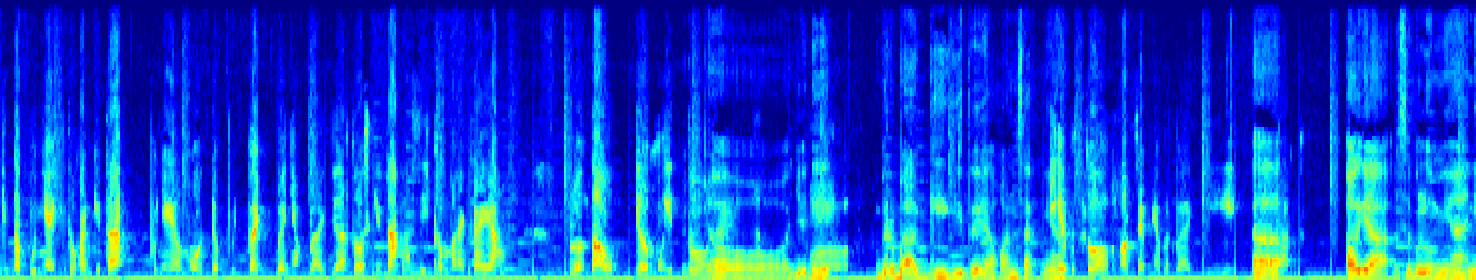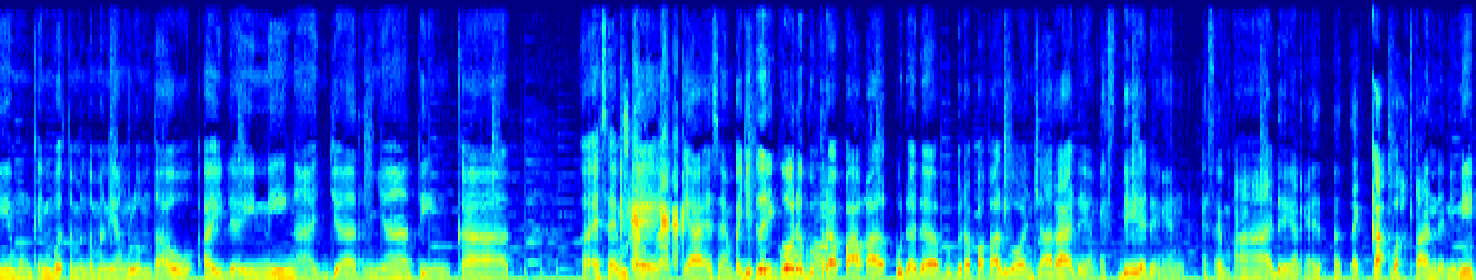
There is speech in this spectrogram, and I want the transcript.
kita punya gitu kan kita punya ilmu udah banyak belajar terus kita ngasih ke mereka yang belum tahu ilmu itu. Oh, jadi berbagi gitu ya iya konsepnya betul konsepnya berbagi. Eh, oh ya sebelumnya nih mungkin buat teman-teman yang belum tahu Aida ini ngajarnya tingkat eh, SMP, SMP. ya SMP jadi tadi gue udah beberapa kali udah ada beberapa kali wawancara. Ada yang SD ada yang SMA ada yang eh, TK bahkan. Dan ini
